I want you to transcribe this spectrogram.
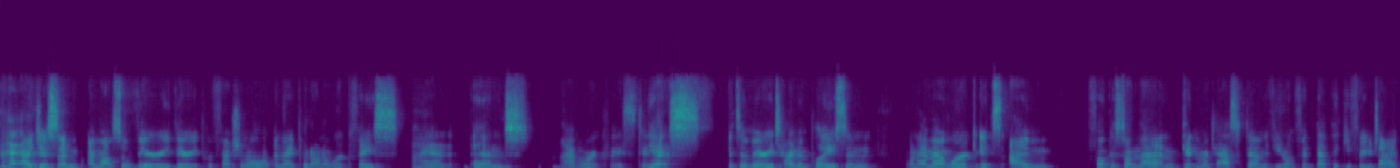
I just I'm I'm also very very professional, and I put on a work face. I had And mhm. I have a work face too. yes, it's a very time and place. And when I'm at work, it's I'm focused on that and getting my task done. If you don't fit that, thank you for your time.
